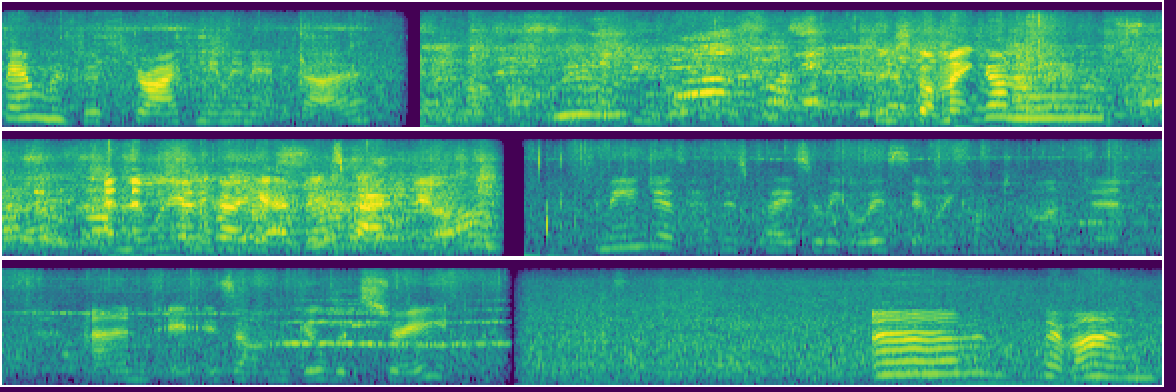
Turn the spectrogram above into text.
Ben was just striking a minute ago. We just got McDonald's. And then we're going to go get a big bag meal. So me and Jess have this place where we always sit when we come to London. And it is on Gilbert Street. Um, don't mind.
